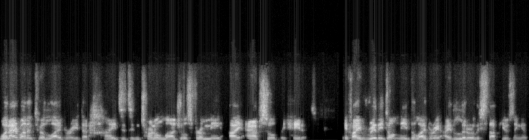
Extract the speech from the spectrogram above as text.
when I run into a library that hides its internal modules from me, I absolutely hate it. If I really don't need the library, I literally stop using it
